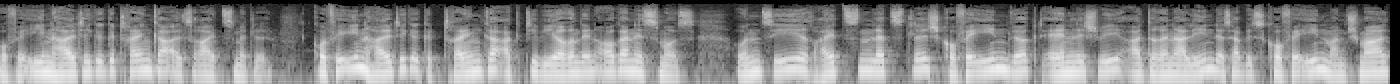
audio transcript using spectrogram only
Koffeinhaltige Getränke als Reizmittel. Koffeinhaltige Getränke aktivieren den Organismus und sie reizen letztlich. Koffein wirkt ähnlich wie Adrenalin, deshalb ist Koffein manchmal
